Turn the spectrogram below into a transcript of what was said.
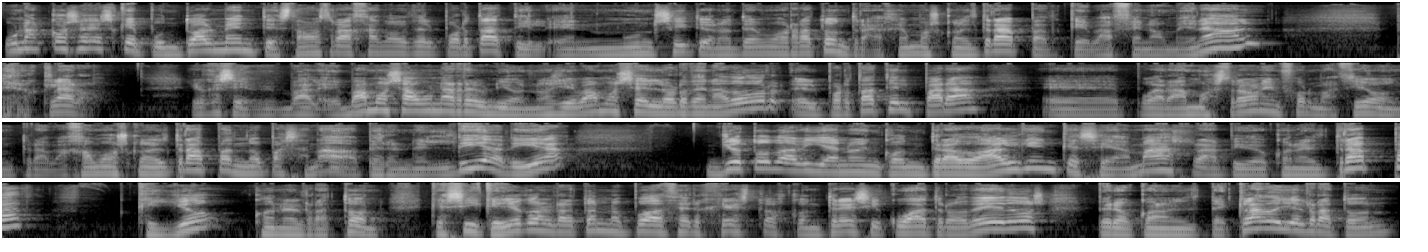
una cosa es que puntualmente estamos trabajando desde el portátil en un sitio no tenemos ratón, trabajemos con el trackpad que va fenomenal, pero claro, yo qué sé, vale, vamos a una reunión, nos llevamos el ordenador, el portátil para, eh, para mostrar una información, trabajamos con el trackpad, no pasa nada, pero en el día a día yo todavía no he encontrado a alguien que sea más rápido con el trackpad que yo con el ratón. Que sí, que yo con el ratón no puedo hacer gestos con tres y cuatro dedos, pero con el teclado y el ratón,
